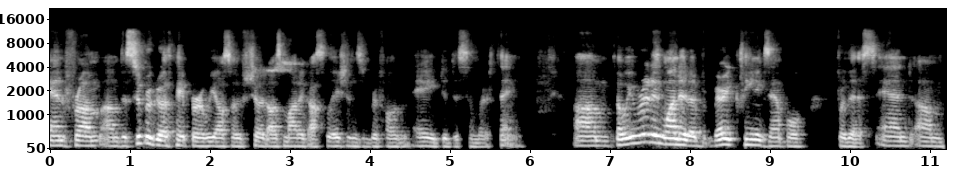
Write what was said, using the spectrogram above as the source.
And from um, the supergrowth paper, we also showed osmotic oscillations and Brefeldin A did a similar thing. Um, but we really wanted a very clean example for this. And um,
